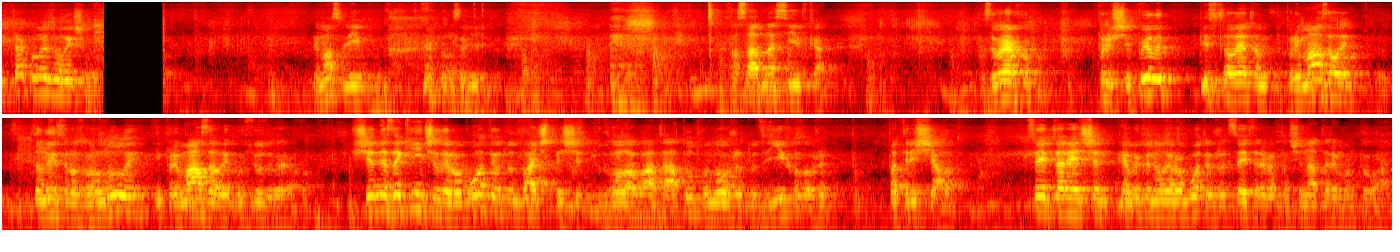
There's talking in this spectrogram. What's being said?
І так воно і залишилось. Нема слів. Фасадна сітка. Зверху прищепили пістолетом, примазали, дониз розгорнули і примазали усю зверху. Ще не закінчили роботи, тут бачите, ще тут головата, а тут воно вже тут з'їхало, вже потріщало. Цей тарець ще не виконали роботи, вже цей треба починати ремонтувати.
